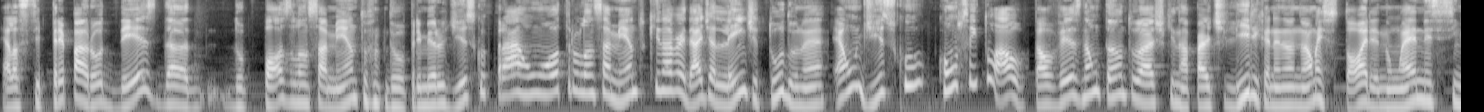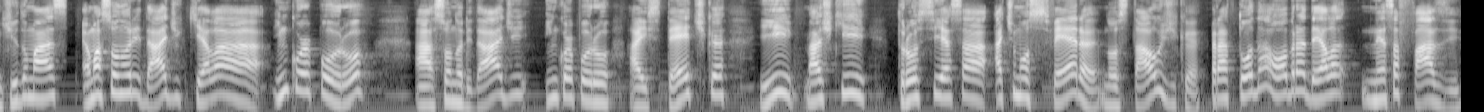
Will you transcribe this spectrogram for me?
ela se preparou desde a, do pós-lançamento do primeiro disco para um outro lançamento que, na verdade, além de tudo, né? É um disco conceitual. Talvez não tanto, acho que na parte lírica, né? Não é uma história, não é nesse sentido, mas é uma sonoridade que ela incorporou a sonoridade, incorporou a estética e acho que trouxe essa atmosfera nostálgica para toda a obra dela nessa fase.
